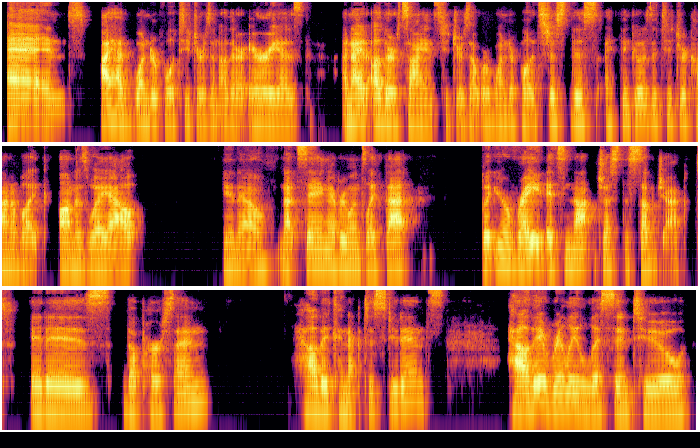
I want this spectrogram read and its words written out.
and i had wonderful teachers in other areas and I had other science teachers that were wonderful. It's just this, I think it was a teacher kind of like on his way out, you know, not saying everyone's like that, but you're right. It's not just the subject, it is the person, how they connect to students, how they really listen to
